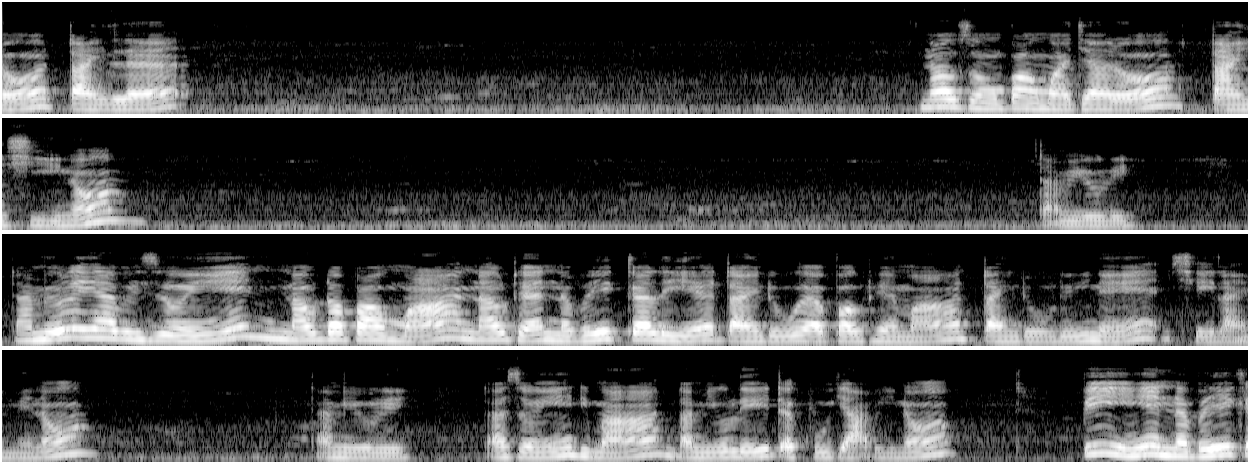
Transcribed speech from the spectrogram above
တော့တိုင်လက်နောက်ဆုံးပေါက်မှာကျတော့တိုင်ရှိနော်ဒါမျိုးလေးဒါမျိုးလေးရပြီဆိုရင်နောက်တစ်ပေါက်မှာနောက်ထပ်နဘေးကက်လေးရဲ့တိုင်တူရဲ့အပေါက်ထဲမှာတိုင်တူလေးနဲ့ခြေလိုက်မယ်နော်ဒါမျိုးလေး ဒါဆိုရင်ဒီမှာဒါမျိုးလေးတစ်ခုရပြီနော်ပြီးရင်နဘေးက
